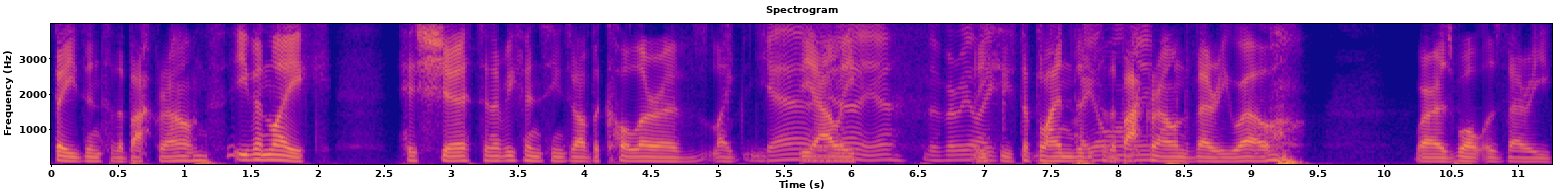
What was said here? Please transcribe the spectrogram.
fades into the background even like his shirt and everything seems to have the color of like Yeah, the alley yeah, yeah. They're very he seems to blend into the background very well whereas walter's very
